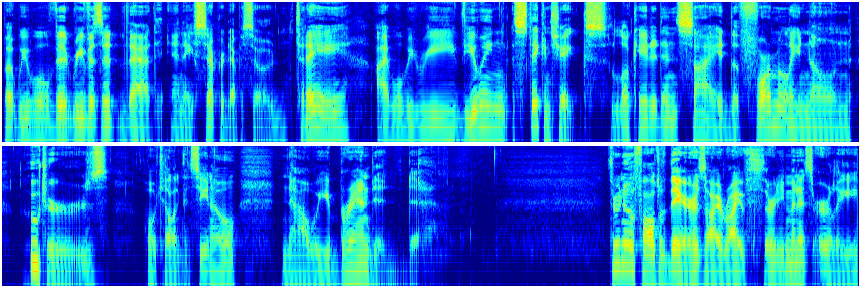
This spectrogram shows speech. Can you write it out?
but we will vi- revisit that in a separate episode. Today, I will be reviewing Steak and Shakes, located inside the formerly known Hooters Hotel and Casino, now rebranded. Through no fault of theirs, I arrived 30 minutes early.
